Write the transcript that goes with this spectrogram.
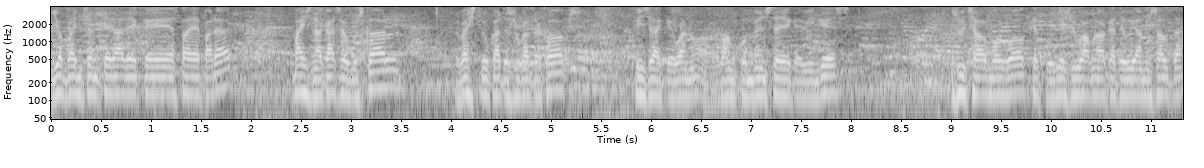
jo vaig enterar de que estava parat, vaig anar a casa a buscar El vaig trucar tres o quatre cops, fins a que, bueno, el vam convèncer que vingués. És un xaval molt bo, que podia jugar en una categoria més alta,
